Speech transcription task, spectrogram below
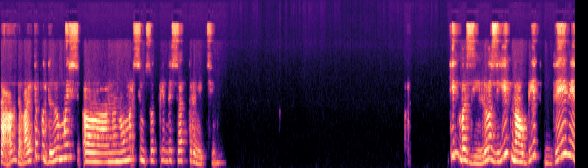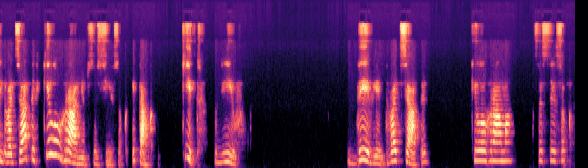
Так, давайте подивимось а, на номер 753. Кіт Базіліо з'їв на обід 9,2 кілограмів сосісок. І так, кіт з'їв 9,2 кілограма сосисок,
